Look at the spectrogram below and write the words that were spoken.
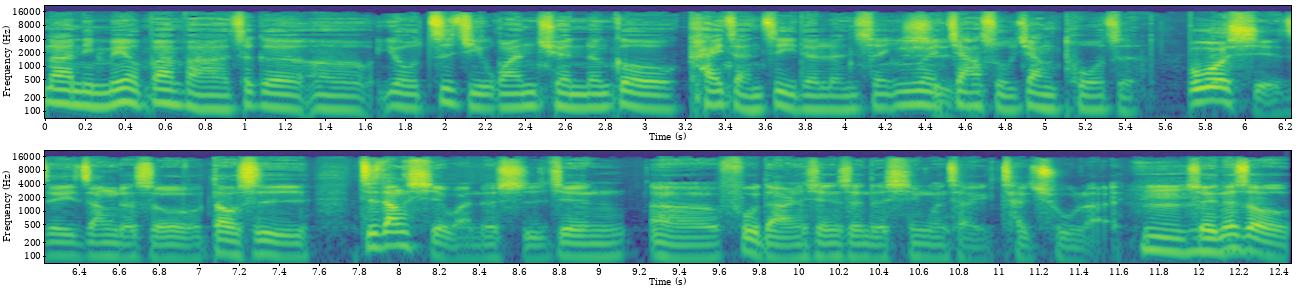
那你没有办法这个呃有自己完全能够开展自己的人生，因为家属这样拖着。不过写这一章的时候，倒是这张写完的时间，呃，傅达人先生的新闻才才出来。嗯，所以那时候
